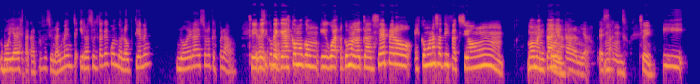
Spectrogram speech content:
voy a destacar profesionalmente y resulta que cuando lo obtienen no era eso lo que esperaban. Sí, te, quedas como con igual, como lo alcancé, pero es como una satisfacción momentánea. Momentánea, exacto. sí. Y,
